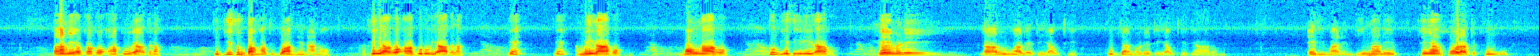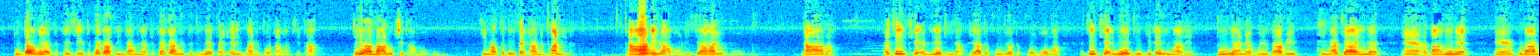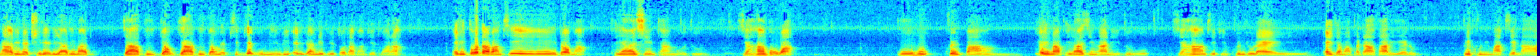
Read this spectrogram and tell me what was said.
သားနှစ်ယောက်ကောအားကိုးရသလားဒီပြစ်စုံပါမှာသူသွားမြင်တာနော်အဖေကောအားကိုးလို့ရသလားဟင်ဟင်အမေကောမောင်ကောသူ့ပစ္စည်းတွေကကောဘယ်မလဲလာတော့ကလည်းတယောက်သေးခုပြန်တော့လည်းတယောက်သေးပြရတော့မယ် အဲ့ဒီမှာရင်ဒီမှာရင်ဖះဟောတာတခုကိုတုတမယတစ်ဖက်ရှိရင်တစ်ဖက်ကသင်္တာမယတစ်ဖက်ကနေတတိနဲ့ဆိုင်အဲ့ဒီမှာတင်သောတာပန်ဖြစ်တာတရားနာလို့ဖြစ်တာမဟုတ်ဘူးဒီမှာတတိဆိုင်အားနဲ့မှတ်နေတာနားနေတာပေါ့လေကြားရုံမဟုတ်ဘူးနားတာအကျိန်ခဲအမြဲတည်တာဘုရားတခုံပြောတခုံပေါ်မှာအကျိန်ခဲအမြဲတည်ပြီးအဲ့ဒီမှာတင်သူ့ညာနဲ့ဝင်စားပြီးဒီမှာကြားရင်လည်းအဲအတန်လေးနဲ့အဲခုနနားလေးနဲ့ထိတဲ့နေရာဒီမှာကြာပြီးကြောက်ကြာပြီးကြောက်နဲ့ဖြစ်ပျက်ကိုမြင်ပြီးအဲ့ဒီကနေပြီးသောတာပန်ဖြစ်သွားတာအဲ့ဒီသောတာပန်ဖြစ်တော့မှ ဘုရားရှင်ထံကိုသူယဟန်ဘဝကူးဖို့ခွင့်ပန်အဲ့ဒီမှာဘုရားရှင်ကနေသူ့ကိုယဟန်ဖြစ်ဖြစ်ခွင့်ပြုလိုက်အဲ့ကြမှာပတာသာရရဲ့လို့ဘိက္ခုနီမှာဖြစ်လာ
